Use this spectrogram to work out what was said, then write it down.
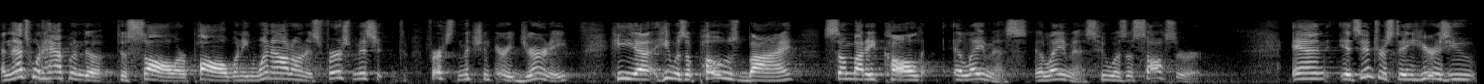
And that's what happened to, to Saul or Paul when he went out on his first, mission, first missionary journey. He, uh, he was opposed by somebody called Elymas, Elymas, who was a sorcerer. And it's interesting here as you,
